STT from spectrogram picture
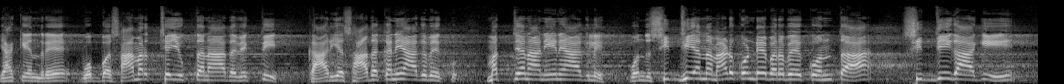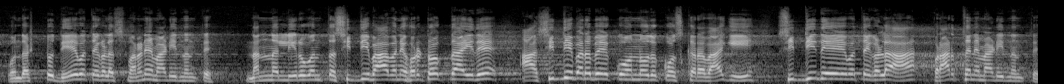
ಯಾಕೆಂದರೆ ಒಬ್ಬ ಸಾಮರ್ಥ್ಯಯುಕ್ತನಾದ ವ್ಯಕ್ತಿ ಕಾರ್ಯ ಸಾಧಕನೇ ಆಗಬೇಕು. ಮತ್ತೆ ನಾನೇನೇ ಆಗಲಿ, ಒಂದು ಸಿದ್ಧಿಯನ್ನು ಮಾಡಿಕೊಂಡೇ ಬರಬೇಕು ಅಂತ ಸಿದ್ಧಿಗಾಗಿ ಒಂದಷ್ಟು ದೇವತೆಗಳ ಸ್ಮರಣೆ ಮಾಡಿದಂತೆ ನನ್ನಲ್ಲಿರುವಂಥ ಸಿದ್ಧಿ ಭಾವನೆ ಹೊರಟೋಗ್ತಾ ಇದೆ. ಆ ಸಿದ್ಧಿ ಬರಬೇಕು ಅನ್ನೋದಕ್ಕೋಸ್ಕರವಾಗಿ ಸಿದ್ಧಿದೇವತೆಗಳ ಪ್ರಾರ್ಥನೆ ಮಾಡಿದಂತೆ.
